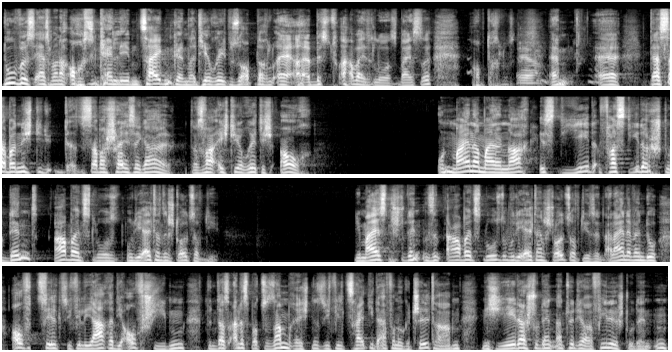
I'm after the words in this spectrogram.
Du wirst erstmal nach außen kein Leben zeigen können, weil theoretisch bist du, obdachlos, äh, äh, bist du arbeitslos, weißt du? Obdachlos. Ja. Ähm, äh, das ist aber nicht die, das ist aber scheißegal. Das war ich theoretisch auch. Und meiner Meinung nach ist jeder, fast jeder Student arbeitslos und die Eltern sind stolz auf die. Die meisten Studenten sind Arbeitslose, wo die Eltern stolz auf die sind. Alleine wenn du aufzählst, wie viele Jahre die aufschieben, wenn du das alles mal zusammenrechnest, wie viel Zeit die da einfach nur gechillt haben, nicht jeder Student natürlich, aber viele Studenten,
